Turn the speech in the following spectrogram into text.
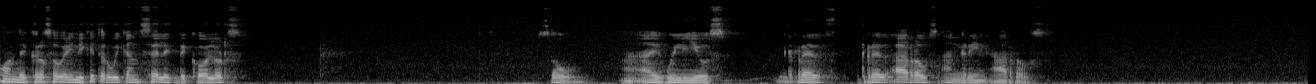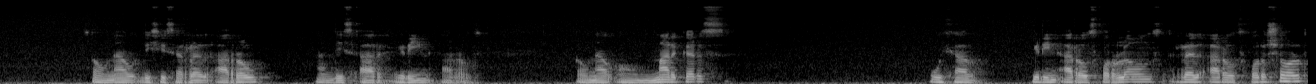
on the crossover indicator we can select the colors. So I will use red red arrows and green arrows so now this is a red arrow and these are green arrows so now on markers we have green arrows for longs, red arrows for short,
